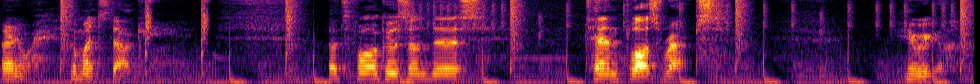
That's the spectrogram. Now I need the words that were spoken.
But anyway, too much talking. Let's focus on this 10 plus reps. Here we go.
